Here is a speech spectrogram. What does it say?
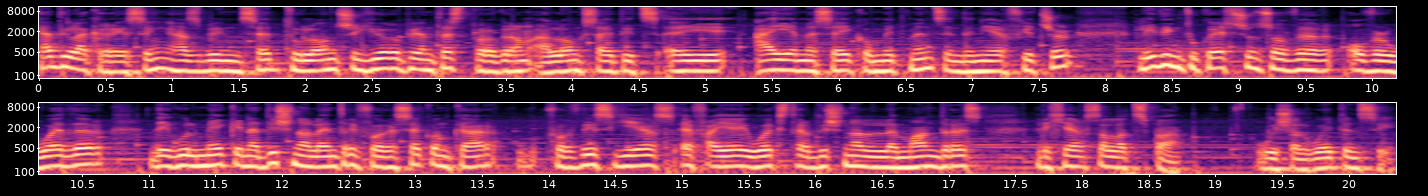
Cadillac Racing has been said to launch a European test program alongside its IMSA commitments in the near future, leading to questions over, over whether they will make an additional entry for a second car for this year's FIA WEC's traditional Le Mans rehearsal at Spa. We shall wait and see.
